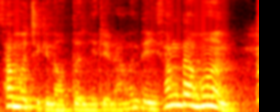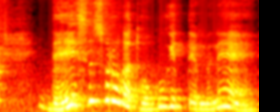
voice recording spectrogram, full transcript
사무직이나 어떤 일이나. 근데 이 상담은 내 스스로가 도구기 때문에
